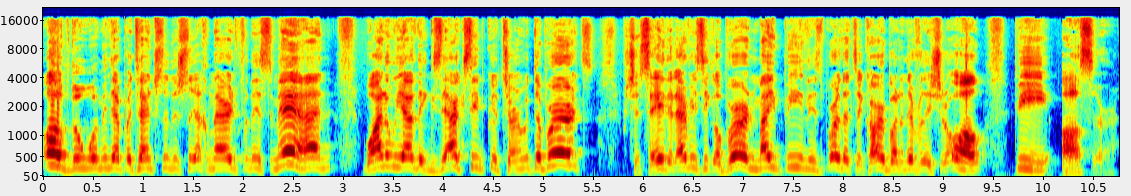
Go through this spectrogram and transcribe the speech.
of the woman that potentially the shliach married for this man. Why don't we have the exact same concern with the birds? We should say that every single bird might be this bird that's a korban, and therefore they should all be aser.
